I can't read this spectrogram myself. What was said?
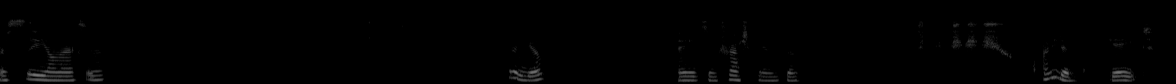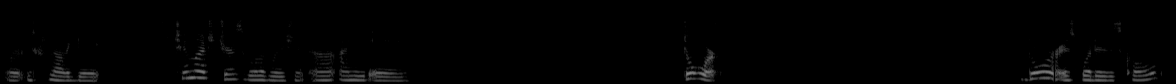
Press C on accident. There we go. I need some trash cans though. I need a gate. Or not a gate. Too much Jurassic World Evolution. Uh, I need a door. Door is what it is called.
